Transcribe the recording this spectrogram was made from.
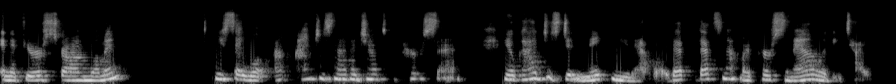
And if you're a strong woman, you say, "Well, I'm just not a gentle person." You know, God just didn't make me that way. That that's not my personality type.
